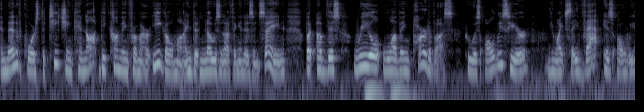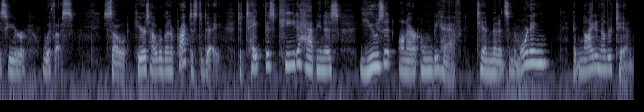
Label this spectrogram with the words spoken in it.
And then, of course, the teaching cannot be coming from our ego mind that knows nothing and is insane, but of this real loving part of us who is always here. You might say that is always here with us. So here's how we're going to practice today to take this key to happiness, use it on our own behalf. 10 minutes in the morning, at night, another 10.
